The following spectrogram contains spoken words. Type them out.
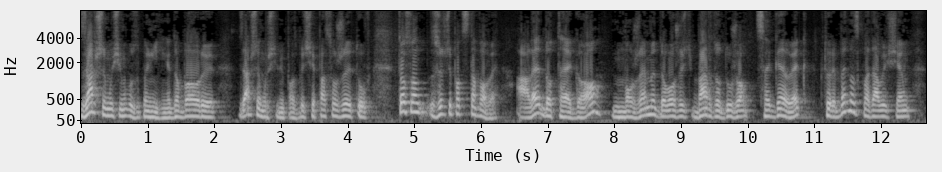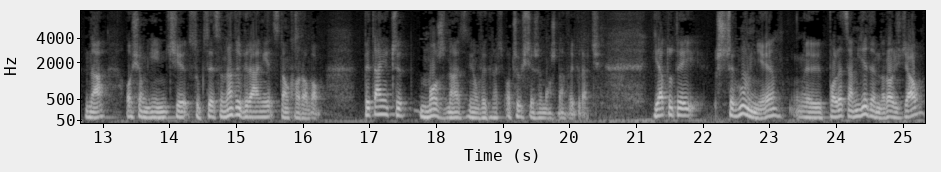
Zawsze musimy uzupełnić niedobory, zawsze musimy pozbyć się pasożytów. To są rzeczy podstawowe, ale do tego możemy dołożyć bardzo dużo cegiełek, które będą składały się na osiągnięcie sukcesu, na wygranie z tą chorobą. Pytanie, czy można z nią wygrać? Oczywiście, że można wygrać. Ja tutaj szczególnie y, polecam jeden rozdział,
